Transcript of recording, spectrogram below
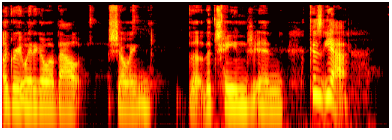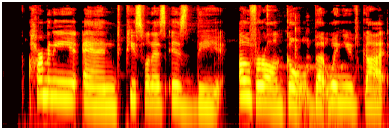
a great way to go about showing the the change in because yeah harmony and peacefulness is the overall goal but when you've got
